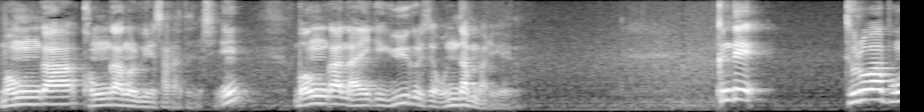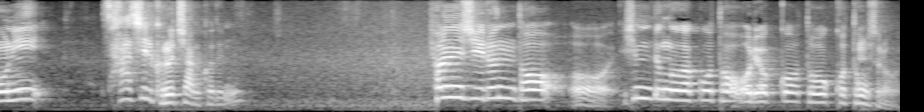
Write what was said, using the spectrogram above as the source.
뭔가 건강을 위해서라든지 뭔가 나에게 유익을 위해서 온단 말이에요. 근데 들어와 보니 사실 그렇지 않거든요. 현실은 더 어, 힘든 것 같고 더 어렵고 더 고통스러워요.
